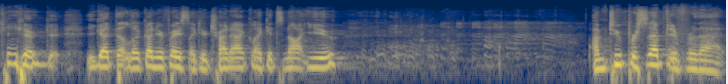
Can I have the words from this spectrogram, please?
you got that look on your face like you're trying to act like it's not you. I'm too perceptive for that.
